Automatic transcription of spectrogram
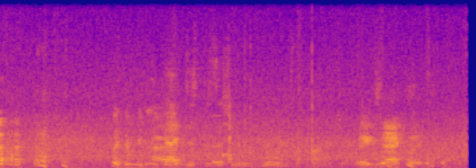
With a really bad disposition who ruins the furniture. Exactly.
